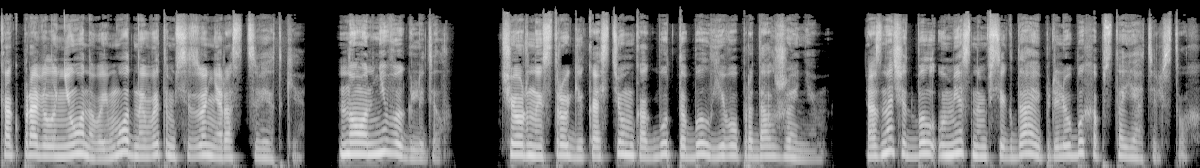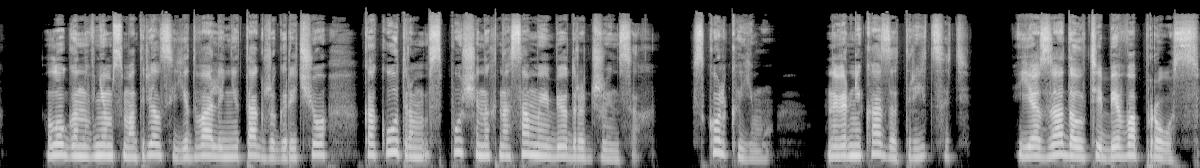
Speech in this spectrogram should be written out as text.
Как правило, неоновой, модной в этом сезоне расцветки. Но он не выглядел. Черный строгий костюм как будто был его продолжением, а значит, был уместным всегда и при любых обстоятельствах. Логан в нем смотрелся едва ли не так же горячо, как утром в спущенных на самые бедра джинсах. Сколько ему? Наверняка за тридцать. «Я задал тебе вопрос»,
